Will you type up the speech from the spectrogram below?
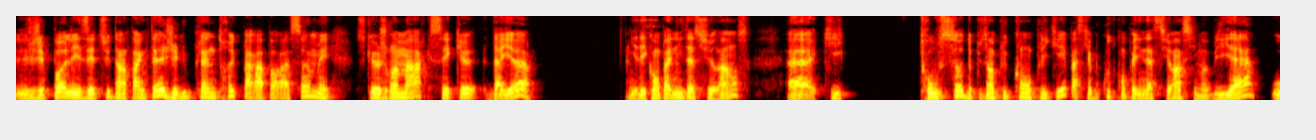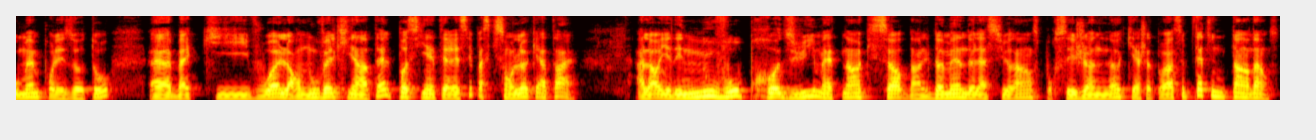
j'ai pas les études en tant que telles, j'ai lu plein de trucs par rapport à ça, mais ce que je remarque, c'est que d'ailleurs, il y a des compagnies d'assurance euh, qui trouvent ça de plus en plus compliqué parce qu'il y a beaucoup de compagnies d'assurance immobilière ou même pour les autos euh, ben, qui voient leur nouvelle clientèle pas s'y intéresser parce qu'ils sont locataires. Alors, il y a des nouveaux produits maintenant qui sortent dans le domaine de l'assurance pour ces jeunes-là qui achètent pas. C'est peut-être une tendance.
